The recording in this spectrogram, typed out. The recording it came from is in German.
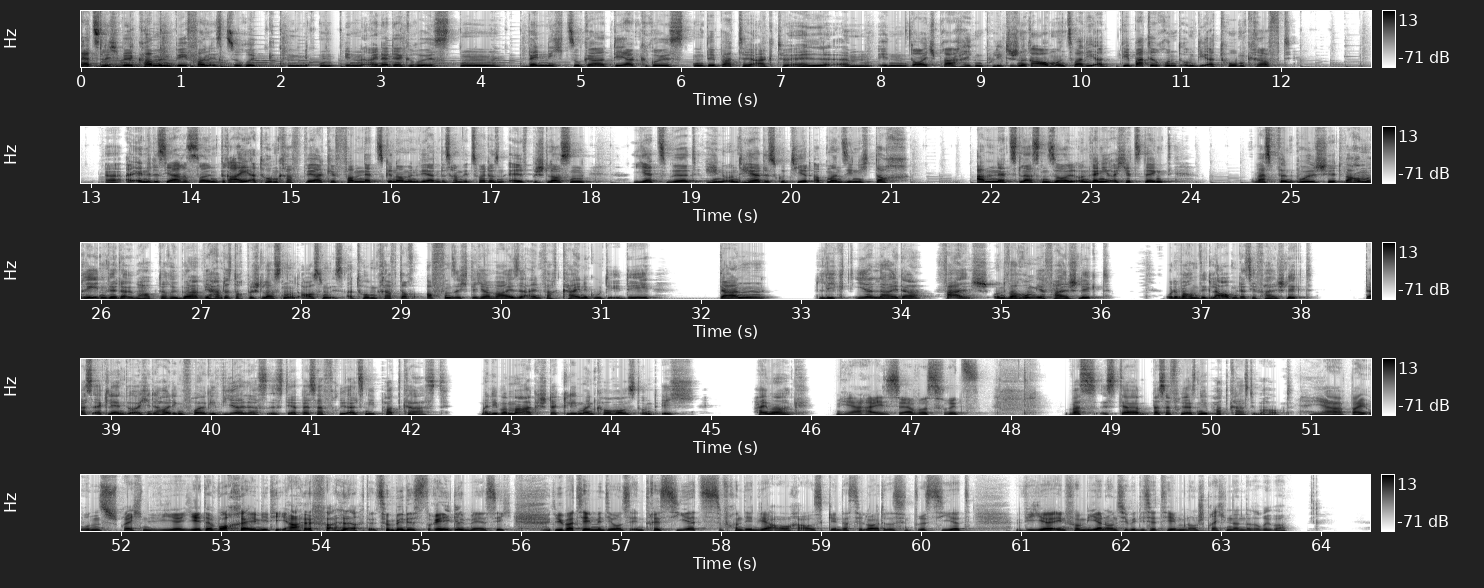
herzlich willkommen. BFAN ist zurück mitten in einer der größten, wenn nicht sogar der größten Debatte aktuell ähm, im deutschsprachigen politischen Raum, und zwar die A Debatte rund um die Atomkraft. Äh, Ende des Jahres sollen drei Atomkraftwerke vom Netz genommen werden. Das haben wir 2011 beschlossen. Jetzt wird hin und her diskutiert, ob man sie nicht doch am Netz lassen soll. Und wenn ihr euch jetzt denkt, was für ein Bullshit, warum reden wir da überhaupt darüber? Wir haben das doch beschlossen und außerdem ist Atomkraft doch offensichtlicherweise einfach keine gute Idee. Dann liegt ihr leider falsch. Und warum ihr falsch liegt, oder warum wir glauben, dass ihr falsch liegt, das erklären wir euch in der heutigen Folge. Wir, das ist der Besser Früh als Nie Podcast. Mein lieber Marc Stöckli, mein Co-Host und ich. Hi Marc. Ja, hi, Servus Fritz. Was ist der Besser Früh als Nie Podcast überhaupt? Ja, bei uns sprechen wir jede Woche im Idealfall, oder zumindest regelmäßig, über Themen, die uns interessiert, von denen wir auch ausgehen, dass die Leute das interessiert. Wir informieren uns über diese Themen und sprechen dann darüber.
